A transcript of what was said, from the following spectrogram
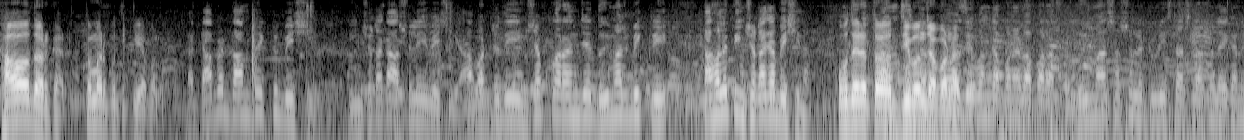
খাওয়াও দরকার। তোমার প্রতিক্রিয়া বলো। ডাবের দামটা একটু বেশি তিনশো টাকা আসলেই বেশি। আবার যদি হিসাব করেন যে দুই মাস বিক্রি তাহলে তিনশো টাকা বেশি না। ওদেরও তো জীবনযাপন আছে। জীবনযাপনের ব্যাপার আছে। দুই মাস আসলে টুরিস্ট আসলে আসলে এখানে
